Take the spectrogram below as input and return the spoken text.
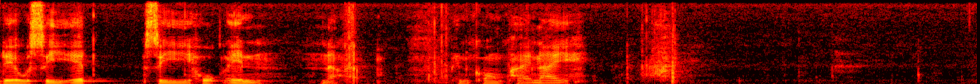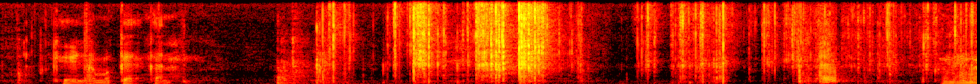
เดล CS C6N นะครับ เป็นกล้องภายใน โอเคเดี๋ยวมาแกะกันก็แนะน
